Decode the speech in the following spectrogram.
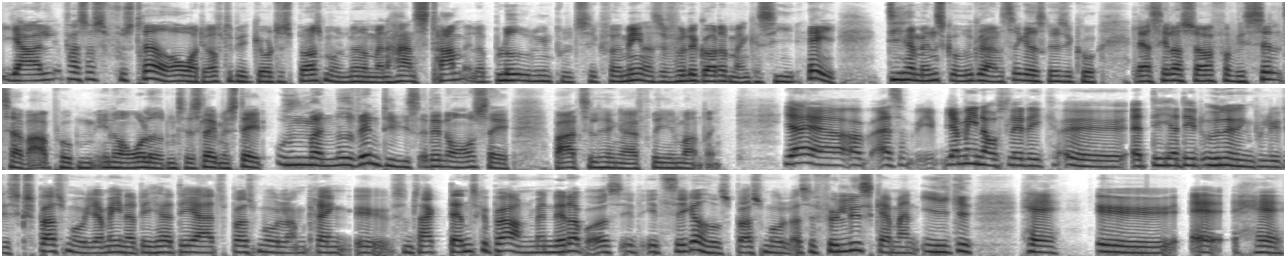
jeg er faktisk også frustreret over, at det ofte bliver gjort til spørgsmål, men om man har en stram eller blød udlændingepolitik, for jeg mener selvfølgelig godt, at man kan sige, hey, de her mennesker udgør en sikkerhedsrisiko, lad os hellere sørge for, at vi selv tager vare på dem, end at overlade dem til islamisk stat, uden man nødvendigvis af den årsag bare tilhænger af fri indvandring. Ja, ja, og, altså, jeg mener jo slet ikke, øh, at det her det er et udlændingepolitisk spørgsmål. Jeg mener, at det her det er et spørgsmål omkring, øh, som sagt, danske børn, men netop også et, et sikkerhedsspørgsmål. Og selvfølgelig skal man ikke have øh, at have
